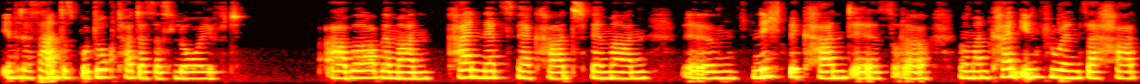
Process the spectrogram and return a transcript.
interessantes Produkt hat, dass das läuft. Aber wenn man kein Netzwerk hat, wenn man ähm, nicht bekannt ist oder wenn man kein Influencer hat,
